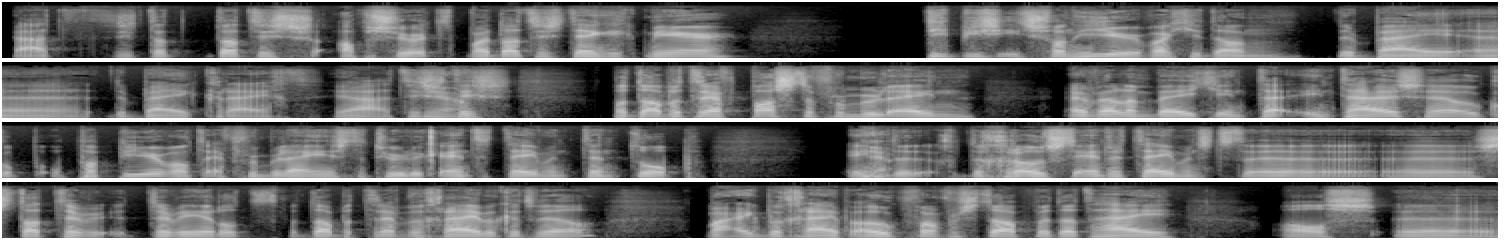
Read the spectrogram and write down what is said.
ja, dat, dat is absurd. Maar dat is denk ik meer typisch iets van hier, wat je dan erbij, eh, erbij krijgt. Ja, het is, Ja. Het is, wat dat betreft past de Formule 1 er wel een beetje in, thu- in thuis. Hè? Ook op, op papier, want Formule 1 is natuurlijk entertainment ten top. In Ja. de, de grootste entertainmentstad ter, ter wereld. Wat dat betreft begrijp ik het wel. Maar ik begrijp ook van Verstappen dat hij als eh,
